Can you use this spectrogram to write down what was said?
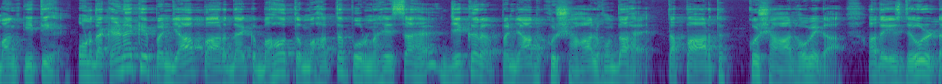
ਮੰਗ ਕੀਤੀ ਹੈ। ਉਹਨਾਂ ਦਾ ਕਹਿਣਾ ਹੈ ਕਿ ਪੰਜਾਬ ਭਾਰਤ ਦਾ ਇੱਕ ਬਹੁਤ ਮਹੱਤਵਪੂਰਨ ਹਿੱਸਾ ਹੈ। ਜੇਕਰ ਪੰਜਾਬ ਖੁਸ਼ਹਾਲ ਹੁੰਦਾ ਹੈ ਤਾਂ ਭਾਰਤ ਖੁਸ਼ਹਾਲ ਹੋਵੇਗਾ ਅਤੇ ਇਸ ਦੇ ਉਲਟ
